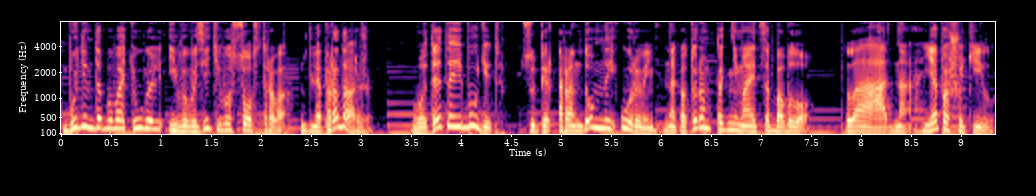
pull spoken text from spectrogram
Будем добывать уголь и вывозить его с острова для продажи. Вот это и будет супер рандомный уровень, на котором поднимается бабло. Ладно, я пошутил.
